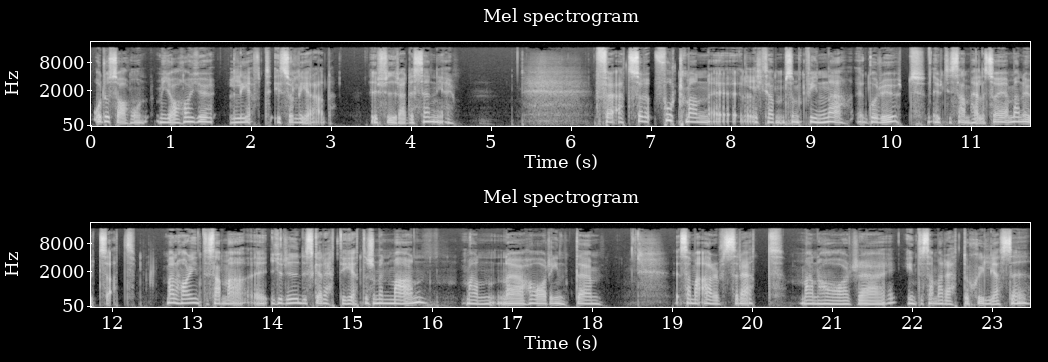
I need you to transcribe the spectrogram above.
Och då sa hon, men jag har ju levt isolerad i fyra decennier. För att så fort man eh, liksom, som kvinna går ut, ut i samhället så är man utsatt. Man har inte samma eh, juridiska rättigheter som en man. Man eh, har inte samma arvsrätt. Man har eh, inte samma rätt att skilja sig.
